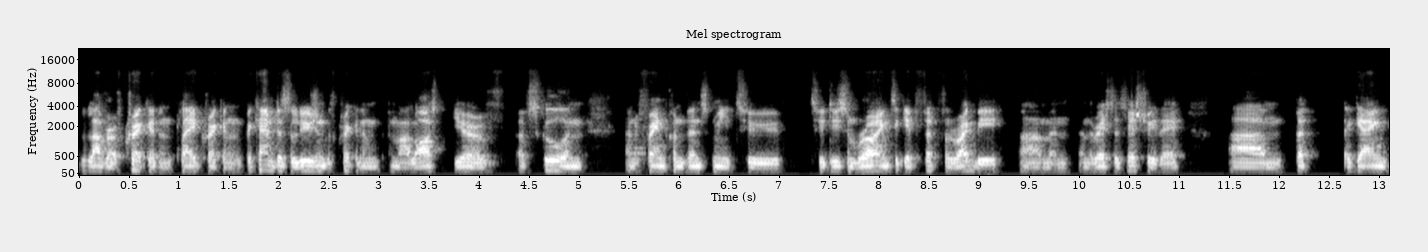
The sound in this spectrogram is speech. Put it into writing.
lover of cricket and played cricket and became disillusioned with cricket in, in my last year of, of school. And, and a friend convinced me to to do some rowing to get fit for rugby, um, and, and the rest is history there. Um, but again,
